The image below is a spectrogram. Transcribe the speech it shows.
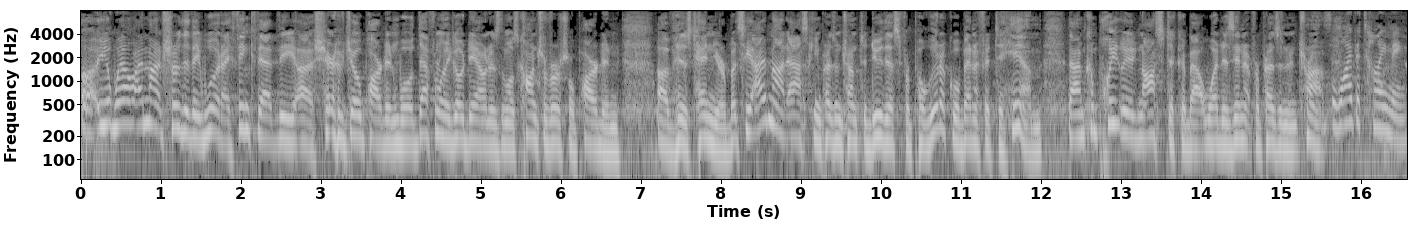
Uh, yeah, well, I'm not sure that they would. I think that the uh, Sheriff Joe pardon will definitely go down as the most controversial pardon of his tenure. But see, I'm not asking President Trump to do this for political benefit to him. I'm completely agnostic about what is in it for President Trump. So why the timing?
